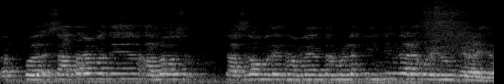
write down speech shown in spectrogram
प- साताऱ्यामध्ये आलो तासगावमध्ये थांबल्यानंतर म्हणलं तीन तीन गाड्या कुठे घेऊन फिरायचं.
